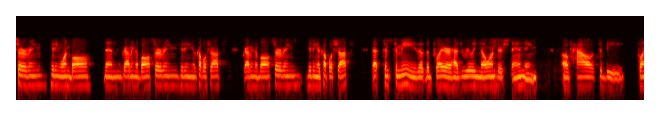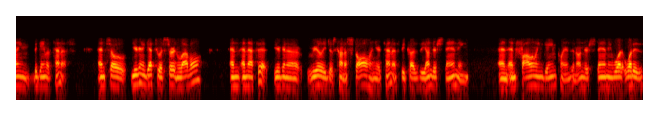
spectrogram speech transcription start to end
serving, hitting one ball, then grabbing the ball, serving, hitting a couple shots, grabbing the ball, serving, hitting a couple shots. That to, to me, the the player has really no understanding of how to be playing the game of tennis. And so you're going to get to a certain level and and that's it. You're going to really just kind of stall in your tennis because the understanding and and following game plans and understanding what what is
